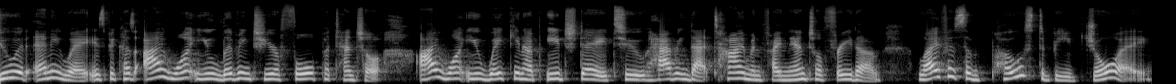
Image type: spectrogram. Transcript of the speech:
do it anyway is because I want you living to your full potential. I want you waking up each day to having that time and financial freedom. Life is supposed to be joy.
